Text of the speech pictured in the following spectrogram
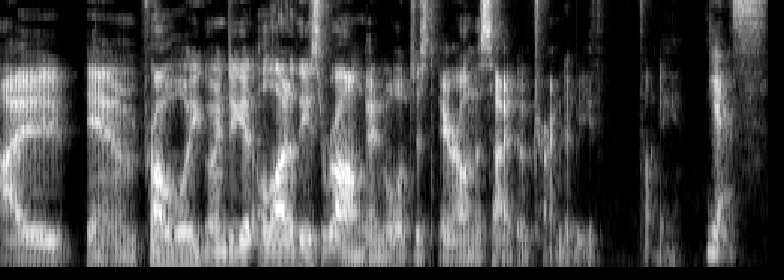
I am probably going to get a lot of these wrong and will just err on the side of trying to be funny. Yes.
